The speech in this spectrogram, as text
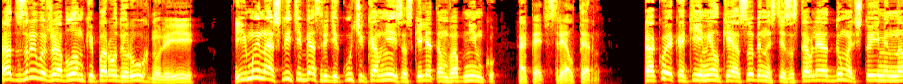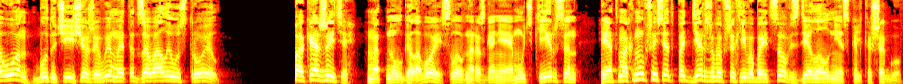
От взрыва же обломки породы рухнули, и... «И мы нашли тебя среди кучи камней со скелетом в обнимку», — опять встрял Терн. «А кое-какие мелкие особенности заставляют думать, что именно он, будучи еще живым, этот завал и устроил». «Покажите», — мотнул головой, словно разгоняя муть Кирсон, и, отмахнувшись от поддерживавших его бойцов, сделал несколько шагов.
